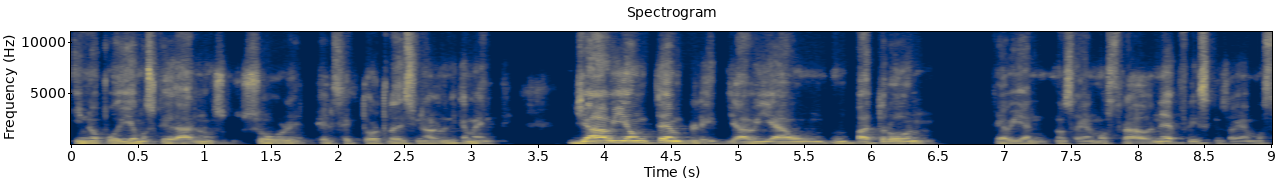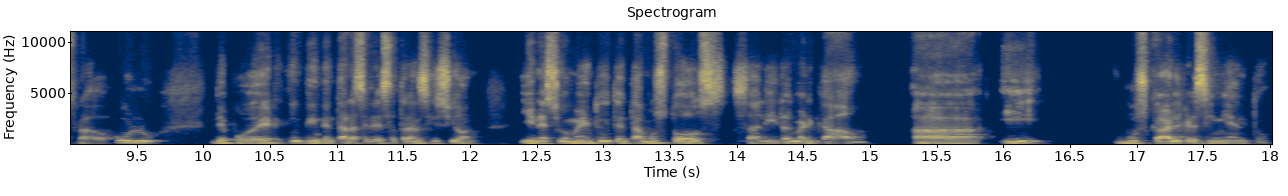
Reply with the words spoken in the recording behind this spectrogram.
y no podíamos quedarnos sobre el sector tradicional únicamente. Ya había un template, ya había un, patrón que habían, nos habían mostrado Netflix, que nos habían mostrado Hulu, de poder de intentar hacer esa transición. Y en ese momento intentamos todos salir al mercado uh, y buscar el crecimiento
